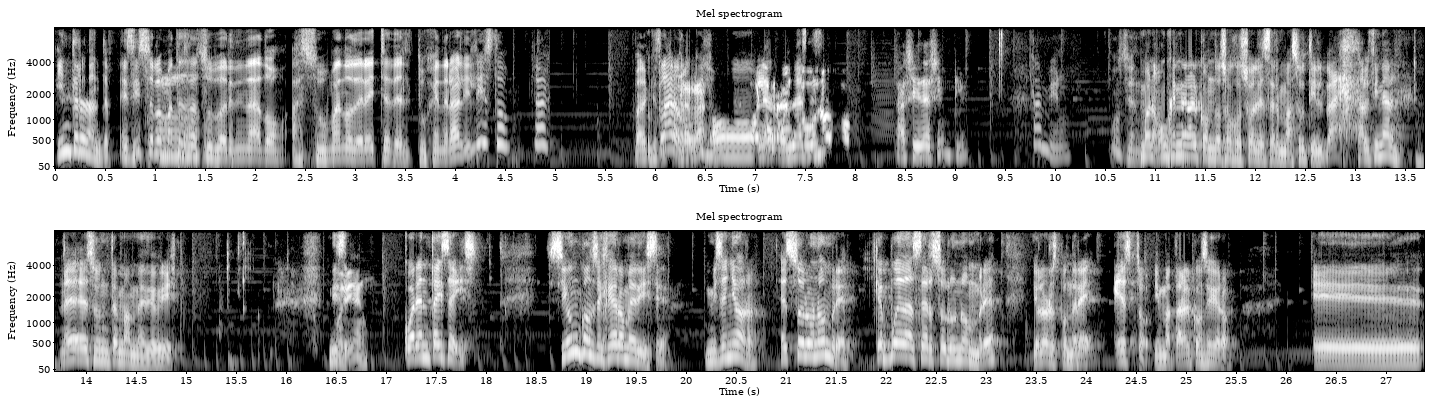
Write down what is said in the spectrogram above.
Interesante. En sí solo matas al subordinado, a su mano derecha del tu general y listo. Ya. Para que se- Claro. O le arranco, o- o le o arranco le haces- un ojo, así de simple. También funciona. Bueno, un general con dos ojos suele ser más útil. Bah, al final es un tema medio gris. Muy Dice, bien. 46. Si un consejero me dice, mi señor, es solo un hombre, ¿qué puede hacer solo un hombre? Yo le responderé esto y matar al consejero. Eh,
